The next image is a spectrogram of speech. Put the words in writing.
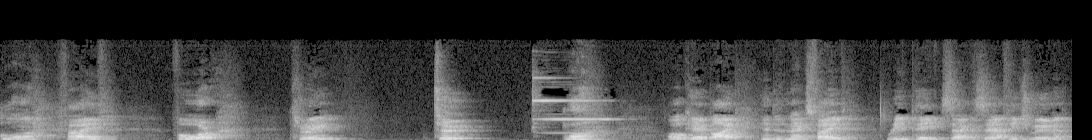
Go on, five, four, three, two, one. Okay, back into the next five. Repeat, second set of each movement.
